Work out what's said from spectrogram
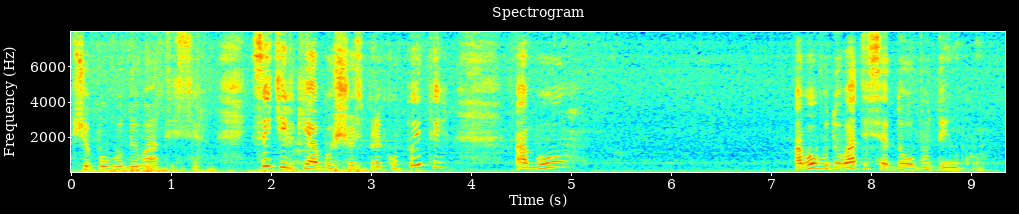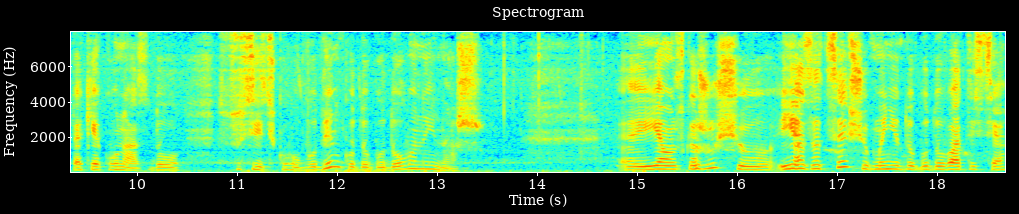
щоб побудуватися. Це тільки або щось прикупити, або, або будуватися до будинку, так як у нас до сусідського будинку добудований наш. Е, Я вам скажу, що я за це, щоб мені добудуватися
